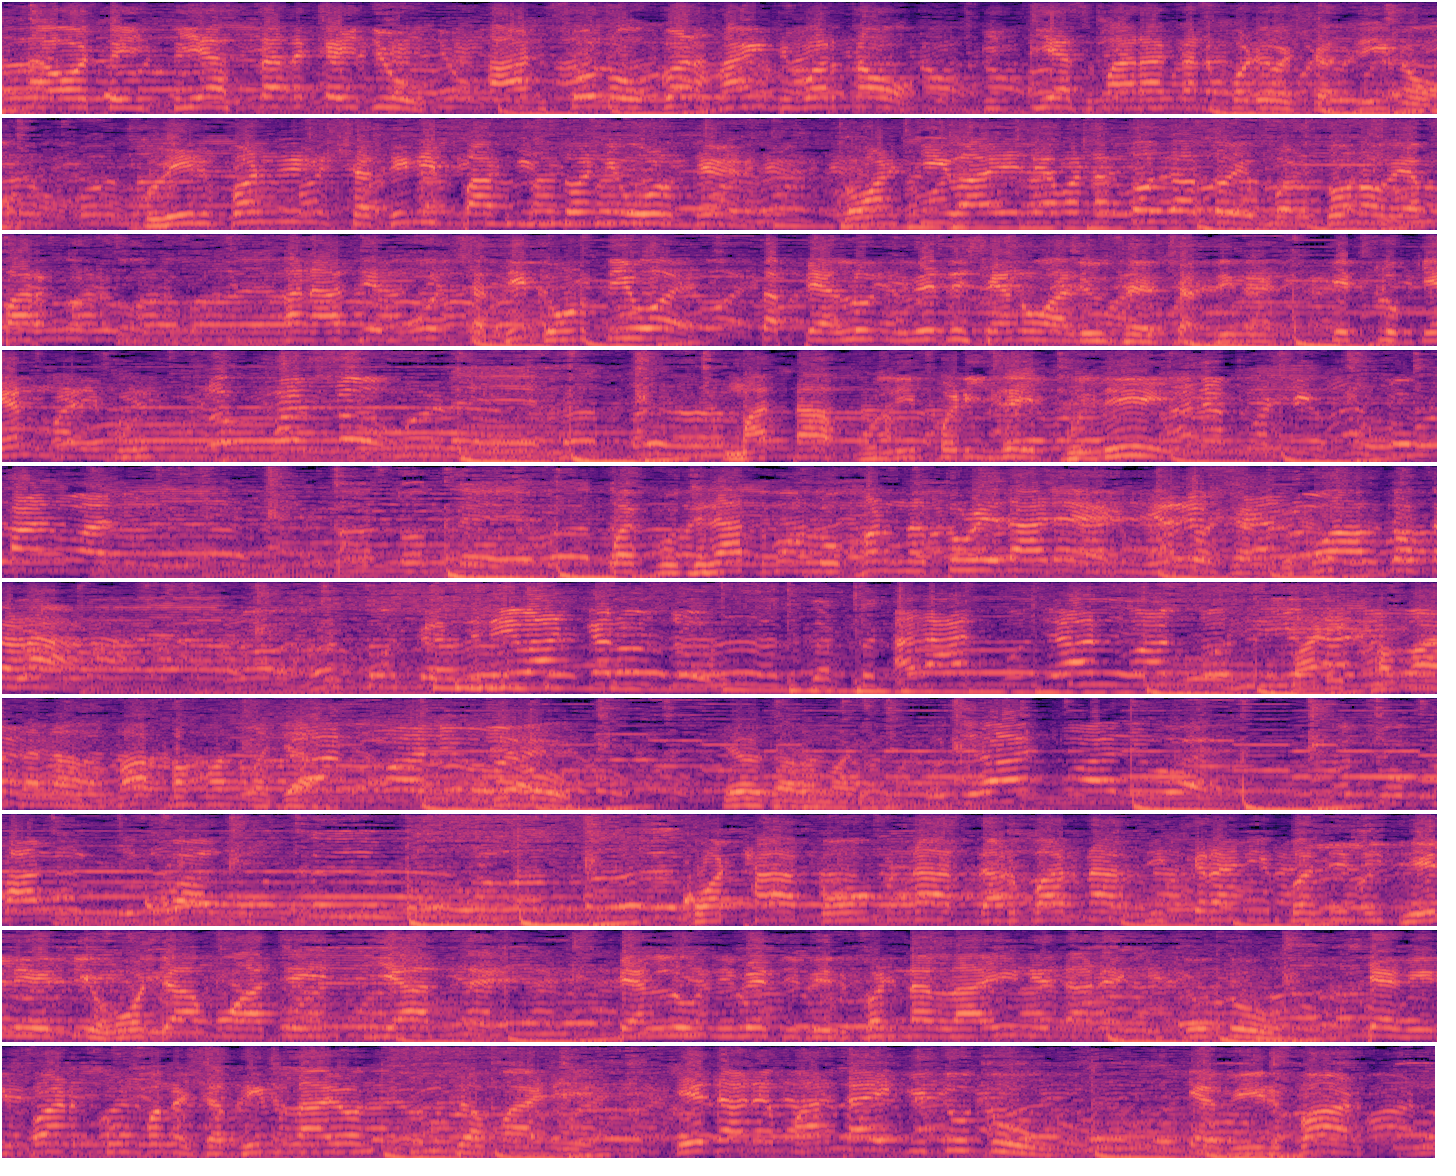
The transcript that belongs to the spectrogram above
ના હોય તો ઇતિહાસ તને કહી દઉં આઠસો નો ઓગણ વર્ષનો ઇતિહાસ મારા કાન પડ્યો સદીનો વીરભણની સદીની પાકિસ્તાનની ઓળખેણ ધોણકી વાય લેવા નતો જતો એ બળદોનો વેપાર કરતો અને આજે મૂળ સદી ઢૂંઢતી હોય તો પહેલું નિવેદ શેનું આવ્યું છે સદીને કેટલું કેમ મારી ભૂલ? માતા ભૂલી પડી જાય ભૂલી. અને પછી. પણ ગુજરાતમાં લોખંડ નતું એ દાડે એ તો જન્મો આવતો તણા કેટલી વાત કરું છું. અને આજ ગુજરાતમાં મારી આલ્યું ખમા માં ખમા મજા. ગુજરાતમાં કેવો તારો મારી ગુજરાતમાં હોય. તો ચોખાનું જીવવા કોઠા ગોમના દરબારના દીકરાની બલી લીધેલી હતી. હોજામાં આજે ઇતિહાસ છે. પહેલું નિવેદ વીરભણના લાવીને દાડે કીધું તું કે વીરભણ તું મને સધીન લાયો તો શું જમાડીએ? એ દાડે માતાએ કીધું તું કે વીરભણ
